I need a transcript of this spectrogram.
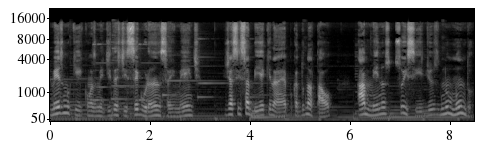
mesmo que com as medidas de segurança em mente, já se sabia que na época do Natal há menos suicídios no mundo.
